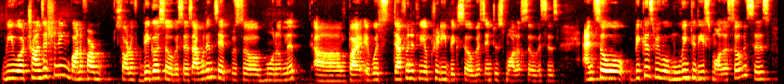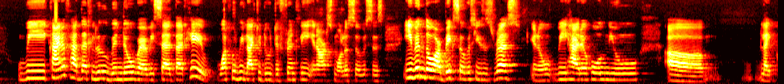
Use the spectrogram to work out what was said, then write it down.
we were transitioning one of our sort of bigger services. I wouldn't say it was a monolith, uh, but it was definitely a pretty big service into smaller services. And so, because we were moving to these smaller services, we kind of had that little window where we said that, hey, what would we like to do differently in our smaller services? Even though our big service uses REST, you know, we had a whole new, um, like,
